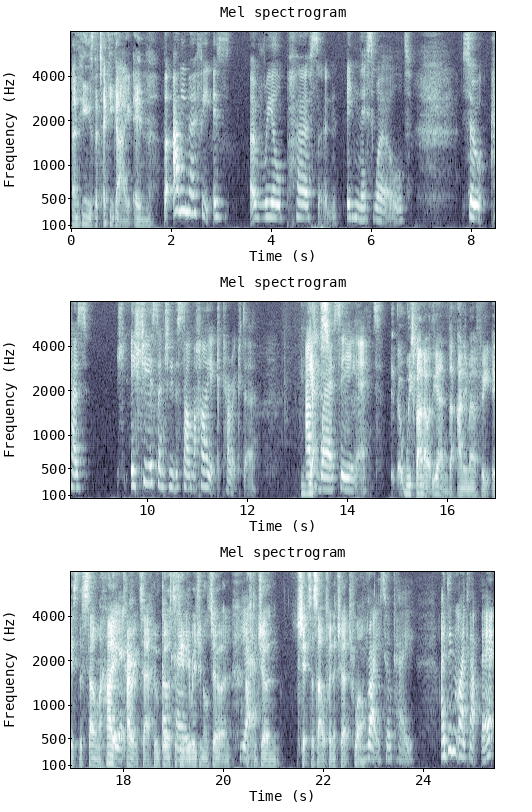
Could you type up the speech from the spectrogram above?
and he's the techie guy in. But Annie Murphy is a real person in this world. So has is she essentially the Salma Hayek character as yes, we're seeing it? we found out at the end that Annie Murphy is the Salma Hayek Hayek. character who goes to see the original Joan Yeah. after Joan shits herself in a church floor. Right, okay. I didn't like that bit.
